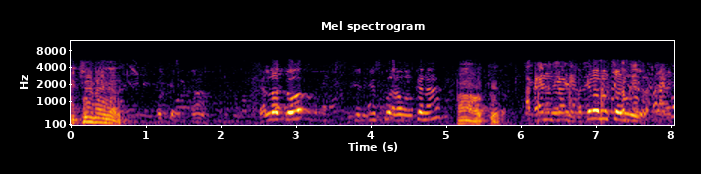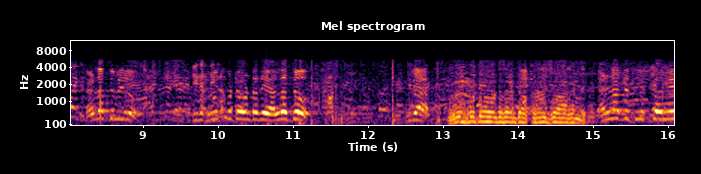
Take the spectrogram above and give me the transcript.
ఇచ్చేయండి గారు. వెళ్ళొద్దు. ఓకేనా? ఓకే. అక్కడే నుంచోండి. వెళ్ళొద్దు మీరు. గ్రూప్. ఫోటో ఉంటది వెళ్ళొద్దు. గ్రూప్ ఫోటో ఒక్క నిమిషం ఆగండి. వెళ్ళొద్దు తీసుకొని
